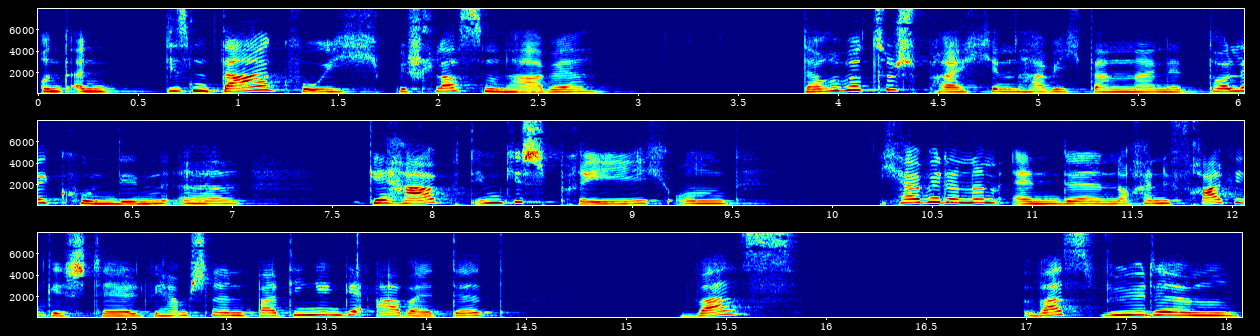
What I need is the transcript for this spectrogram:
Und an diesem Tag, wo ich beschlossen habe, darüber zu sprechen, habe ich dann eine tolle Kundin äh, gehabt im Gespräch und ich habe dann am Ende noch eine Frage gestellt. Wir haben schon ein paar Dinge gearbeitet. Was, was würde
